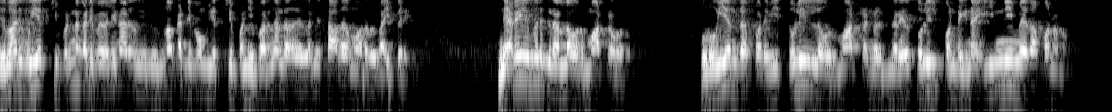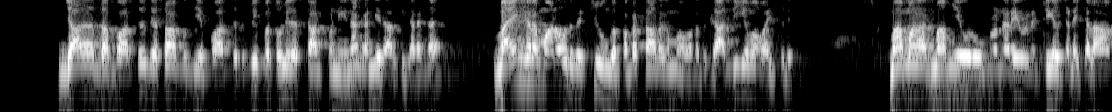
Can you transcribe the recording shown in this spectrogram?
இது மாதிரி முயற்சி பண்ணால் கண்டிப்பாக வெளிநாடு வெளியூர்னா கண்டிப்பாக முயற்சி பண்ணி பாருங்க. அந்த எல்லாமே சாதகமாக வர்றது வாய்ப்பு இருக்கு. நிறைய பேருக்கு நல்ல ஒரு மாற்றம் வரும். ஒரு உயர்ந்த பதவி தொழிலில் ஒரு மாற்றங்கள் நிறைய தொழில் பண்ணுறீங்கன்னா இனிமே தான் பண்ணணும். ஜாதகத்தை பார்த்து தசாபுத்தியை பார்த்துக்கிட்டு இப்போ தொழிலை ஸ்டார்ட் பண்ணீங்கன்னா கன்னிராசிக்காரங்க பயங்கரமான ஒரு வெற்றி உங்கள் பக்கம் சாதகமாக வர்றதுக்கு அதிகமாக வாய்ப்பு இருக்குது மாமனார் மாமியார் ஒரு உங்களை நிறைய ஒரு வெற்றிகள் கிடைக்கலாம்.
